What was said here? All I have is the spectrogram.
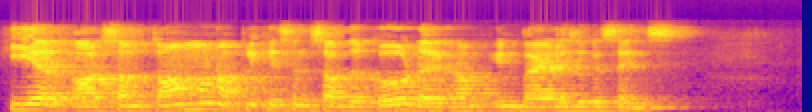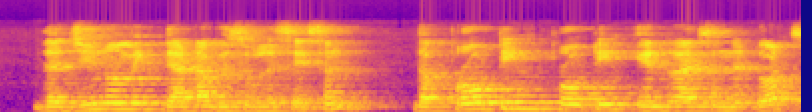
Here are some common applications of the curve diagram in biological science. The genomic data visualization, the protein-protein interaction networks,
